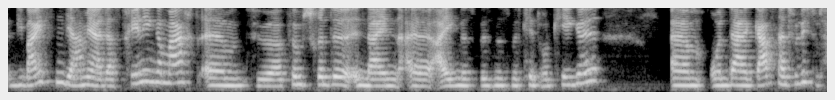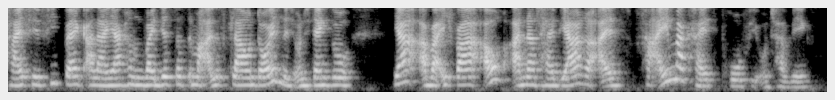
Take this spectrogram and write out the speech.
die meisten, die haben ja das Training gemacht ähm, für fünf Schritte in dein äh, eigenes Business mit Kind und Kegel. Ähm, und da gab es natürlich total viel Feedback aller Jahre. Und bei dir ist das immer alles klar und deutlich. Und ich denke so, ja, aber ich war auch anderthalb Jahre als Vereinbarkeitsprofi unterwegs.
